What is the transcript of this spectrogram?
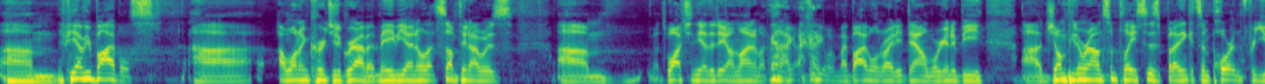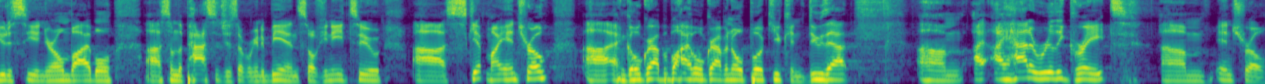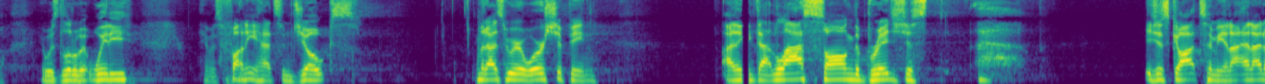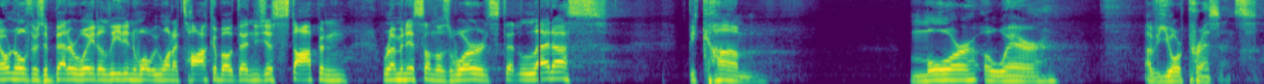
Um, if you have your Bibles, uh, I want to encourage you to grab it. Maybe I know that's something I was um, I was watching the other day online. I'm like, man, I, I got to get my Bible and write it down. We're to be uh, jumping around some places, but I think it's important for you to see in your own Bible uh, some of the passages that we're to be in. So if you need to uh, skip my intro uh, and go grab a Bible, grab a notebook, you can do that. Um, I, I, had a really great um, intro. It was a little bit witty, it was funny, had some jokes. But as we were worshiping, I think that last song, the bridge, just it just got to me. And I, and I don't know if there's a better way to lead into what we want to talk about than to just stop and reminisce on those words that let us become more aware of your presence.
